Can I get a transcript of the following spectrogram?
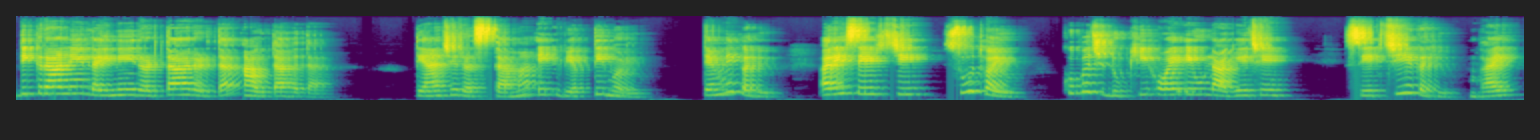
દીકરાને લઈને રડતા રડતા આવતા હતા. ત્યાં જ રસ્તામાં એક વ્યક્તિ મળ્યો. તેમણે કહ્યું, અરે શેઠજી શું થયું? ખૂબ જ દુઃખી હોય એવું લાગે છે. શેઠજીએ કહ્યું, ભાઈ,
